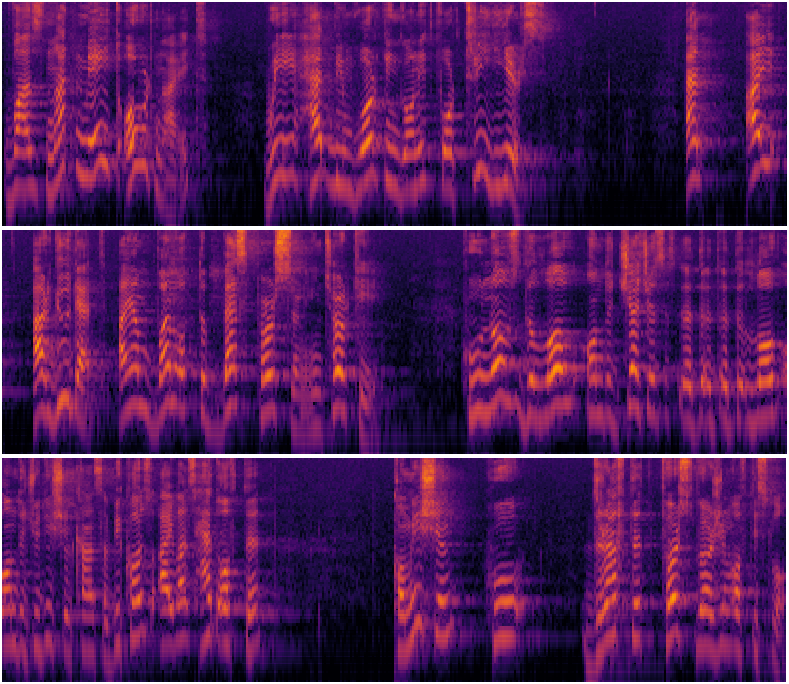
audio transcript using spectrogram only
was not made overnight. We had been working on it for three years. And I argue that I am one of the best person in Turkey who knows the law on the judges, uh, the, the, the law on the judicial council, because I was head of the commission who drafted first version of this law.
